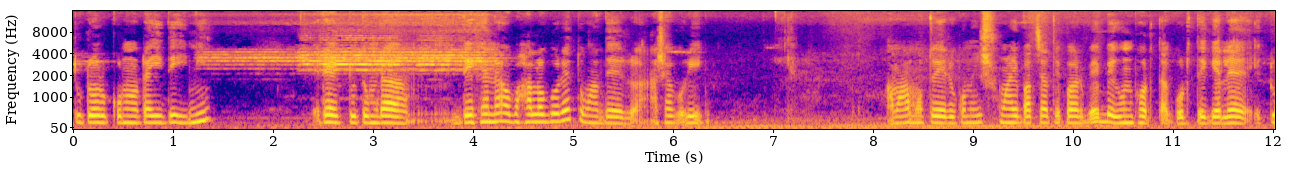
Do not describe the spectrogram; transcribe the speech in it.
দুটোর কোনোটাই দেইনি। এটা একটু তোমরা দেখে নাও ভালো করে। তোমাদের আশা করি আমার মতো এরকমই সময় বাঁচাতে পারবে। বেগুন ভর্তা করতে গেলে একটু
